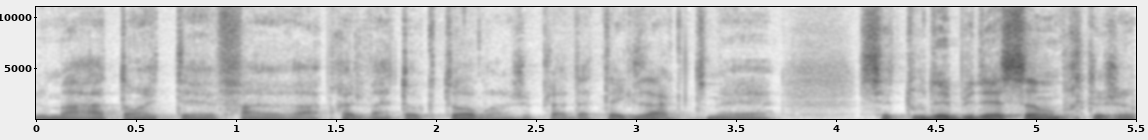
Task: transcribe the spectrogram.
le marathon était enfin, après le 20 octobre, j'ai plus la date exacte, mais c'est tout début décembre que j'ai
